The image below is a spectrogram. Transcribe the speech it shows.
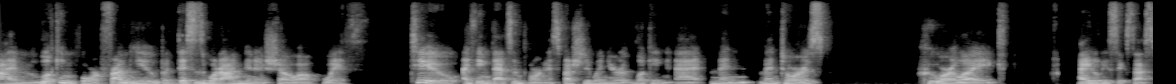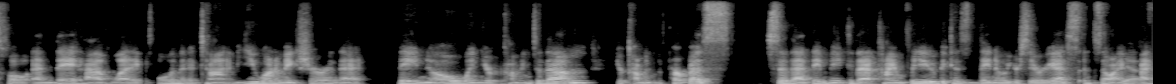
I'm looking for from you, but this is what I'm going to show up with too. I think that's important, especially when you're looking at men mentors who are like highly successful and they have like limited time, you want to make sure that they know when you're coming to them, you're coming with purpose so that they make that time for you because they know you're serious. And so I, yes. I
